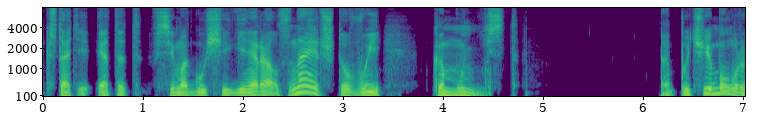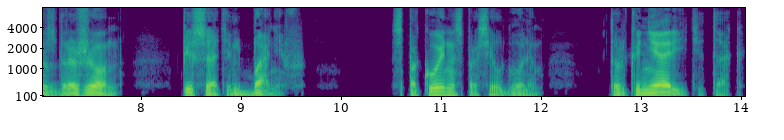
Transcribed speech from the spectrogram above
Кстати, этот всемогущий генерал знает, что вы коммунист. — А почему раздражен писатель Банев? — спокойно спросил Голем. — Только не орите так.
